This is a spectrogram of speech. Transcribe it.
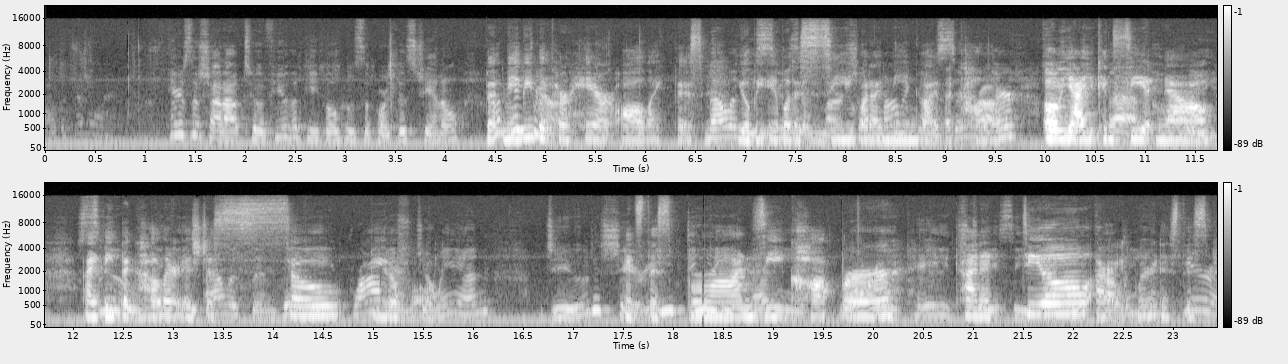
of the giveaway. Here's a shout out to a few of the people who support this channel. But maybe with her hair all like this, Melody, you'll be able to Susan, see what I mean Monica, by the Sarah, color. Oh yeah, you can Beth, see it now. Holly, I think the color Nikki, is just Allison, so Vicky, Robin, beautiful. Joanne, Jude, Sherry, It's this bronzy copper kinda Tracy, deal. All right, where does this Karen,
